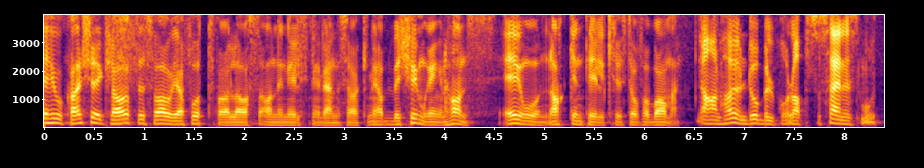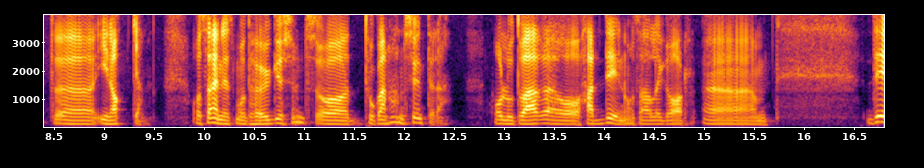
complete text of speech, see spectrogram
er jo kanskje det klareste svaret vi har fått fra Lars Arne Nilsen i denne saken. er at Bekymringen hans er jo nakken til Kristoffer Barmen. Ja, Han har jo en dobbel prolaps, og senest mot, uh, i nakken. Og senest mot Haugesund så tok han hensyn til det, og lot være å hadde i noe særlig grad. Eh, det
